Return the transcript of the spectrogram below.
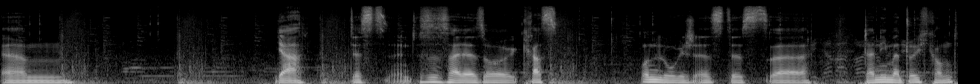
ähm, ja, dass, dass es halt so krass unlogisch ist, dass äh, da niemand durchkommt.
